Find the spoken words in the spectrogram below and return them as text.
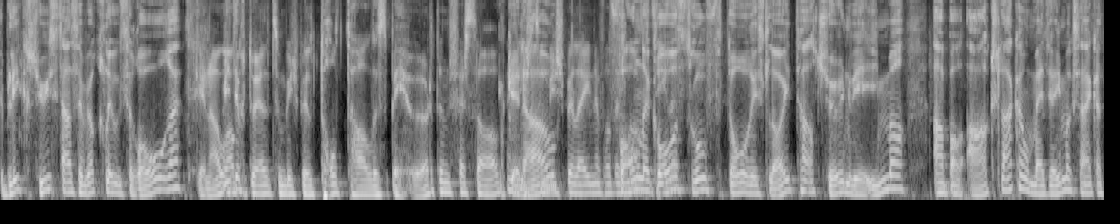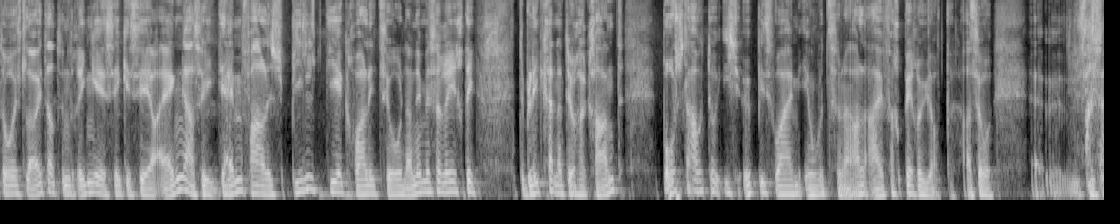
Der Blick schießt also wirklich aus Rohren. Genau, Wieder aktuell zum Beispiel totales Behördenversagen. Genau. Ist zum Beispiel einer von Vorne groß drauf, Doris Leuthard, schön wie immer, aber angeschlagen. Und man hat ja immer gesagt, Doris Leuthard und Ringe sind sehr eng. Also in dem Fall spielt die Koalition auch nicht mehr so richtig. Der Blick hat natürlich erkannt, Postauto ist etwas, was einem emotional einfach berührt. Also, äh, also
